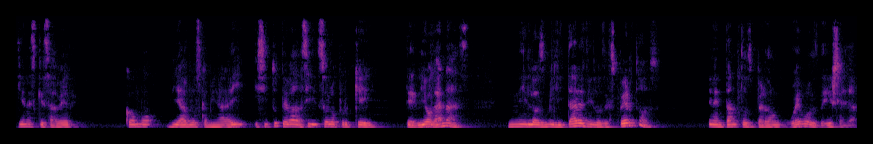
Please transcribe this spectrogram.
Tienes que saber cómo diablos caminar ahí. Y si tú te vas así solo porque te dio ganas, ni los militares ni los expertos tienen tantos, perdón, huevos de irse allá.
